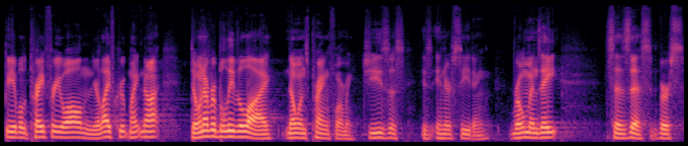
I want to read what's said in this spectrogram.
be able to pray for you all, and your life group might not. Don't ever believe the lie. No one's praying for me. Jesus is interceding. Romans 8 says this, verse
